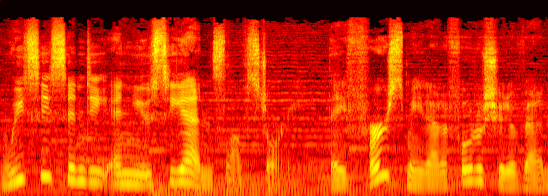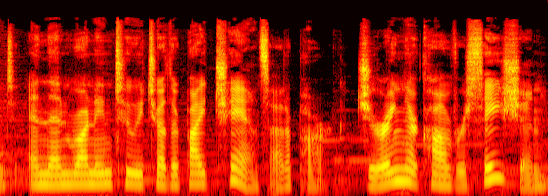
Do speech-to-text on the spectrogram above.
we see Cindy and Yusien's love story. They first meet at a photoshoot event and then run into each other by chance at a park. During their conversation,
